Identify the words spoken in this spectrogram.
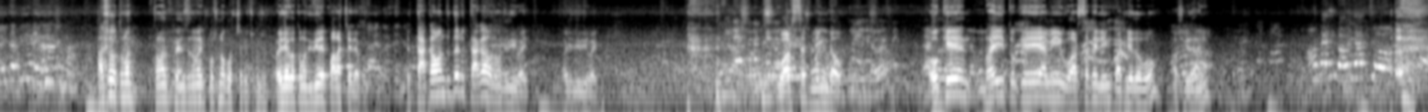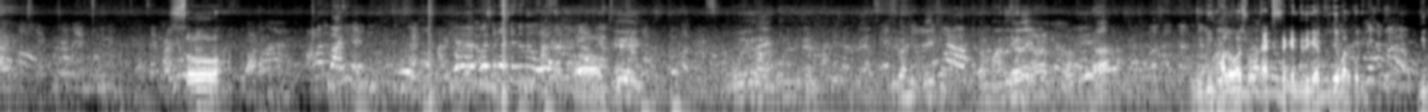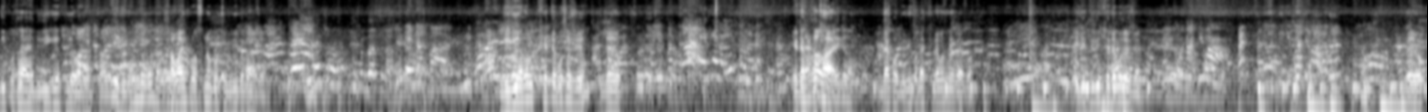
আসো, তোমার তোমার ফ্রেন্ডস তোমাকে প্রশ্ন করছে কিছু কিছু। ওই দেখো, তোমার দিদি ভাই পালাচ্ছে, দেখো। তাকাও অন্তত একটু তাকাও তোমার দিদি ভাই। ওই যে দিদি ভাই। হোয়াটসঅ্যাপ লিঙ্ক দাও। ওকে, ভাই, তোকে আমি হোয়াটসঅ্যাপে লিঙ্ক পাঠিয়ে দেবো, অসুবিধা নেই। সো দিদি ভালো আছো? এক সেকেন্ড দিদিকে খুঁজে বার করি। দিদি কোথায় আছে? দিদিকে খুঁজে বার করতে হবে। সবাই প্রশ্ন করছে দিদি কোথায় আছে? দিদি এখন খেতে বসেছে যাই হোক। এটা কোথায়? দেখো দিদি কোথায় খেতে বসেছে দেখো। এই যে দিদি খেতে বসেছে। যাই হোক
